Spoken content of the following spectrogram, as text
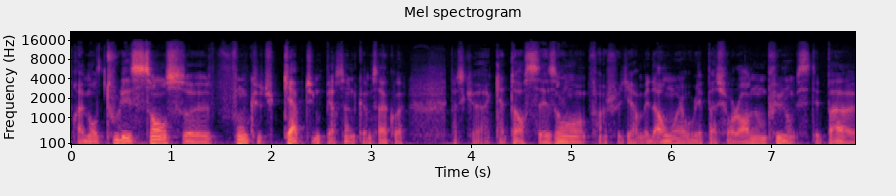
vraiment tous les sens euh, font que tu captes une personne comme ça quoi. Parce qu'à 14-16 ans, enfin je veux dire, mes darons ne roulaient pas sur l'or non plus, donc c'était pas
